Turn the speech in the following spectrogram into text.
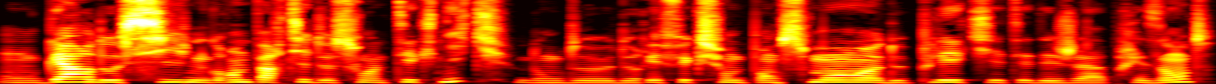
On garde aussi une grande partie de soins techniques, donc de, de réfection de pansement de plaies qui étaient déjà présentes,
